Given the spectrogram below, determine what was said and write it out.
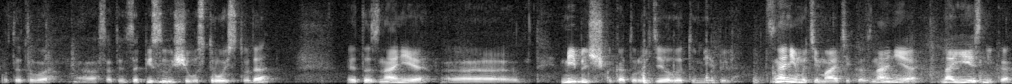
вот этого, э, соответственно, записывающего устройства, да? Это знание э, мебельщика, который делал эту мебель. Это знание математика, знание наездника.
